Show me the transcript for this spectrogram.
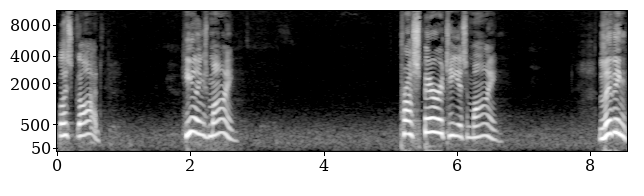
Bless God. Healing's mine. Prosperity is mine. Living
